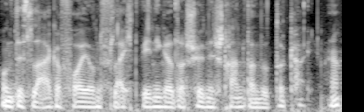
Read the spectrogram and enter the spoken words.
und das Lagerfeuer und vielleicht weniger der schöne Strand an der Türkei. Ja?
